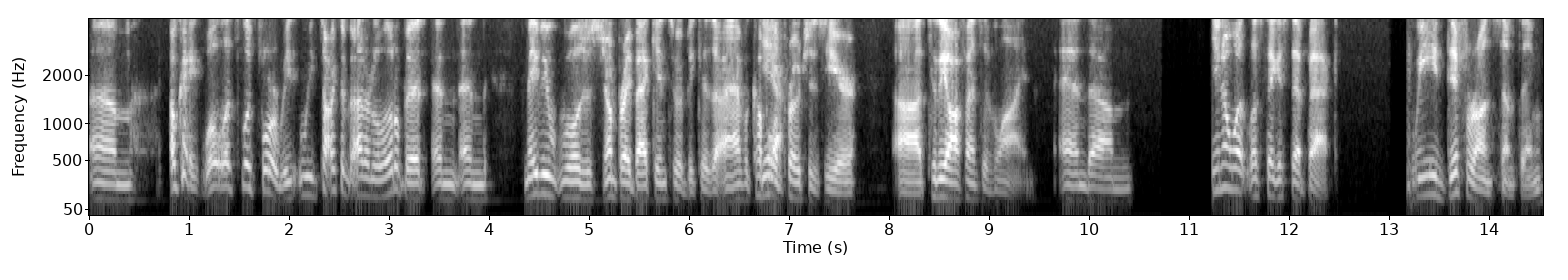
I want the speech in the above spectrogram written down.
Um. Okay. Well, let's look forward. We we talked about it a little bit, and and maybe we'll just jump right back into it because I have a couple yeah. approaches here uh, to the offensive line. And um, you know what? Let's take a step back. We differ on something,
